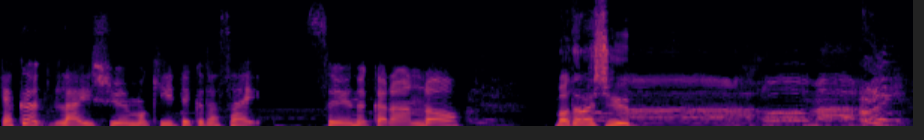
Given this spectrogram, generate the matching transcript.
やくん来週も聞いてください。スーヌカランロまた来週 Ah, oh.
